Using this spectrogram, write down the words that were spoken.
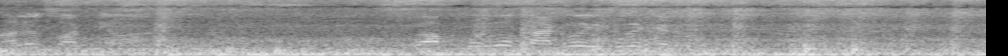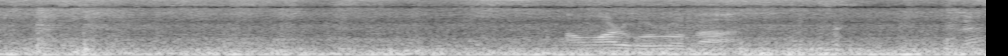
ভালো শট নেওয়া। ড্রপ করব কাটবো ইউটিউবে ছাড়বো আমার হলো না। হ্যাঁ?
